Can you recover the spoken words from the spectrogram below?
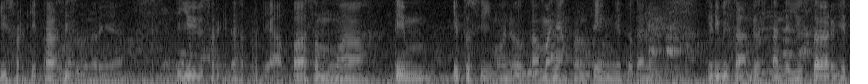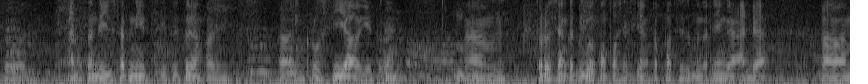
user kita sih sebenarnya. Jadi user kita seperti apa semua tim itu sih modal utamanya yang penting gitu kan. Jadi bisa understand the user gitu understand the user needs gitu itu yang paling paling krusial gitu kan. Um, terus yang kedua komposisi yang tepat sih sebenarnya nggak ada um,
